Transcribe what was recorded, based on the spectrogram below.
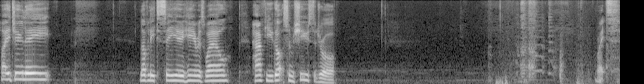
Hi, Julie. Lovely to see you here as well. Have you got some shoes to draw? Right,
